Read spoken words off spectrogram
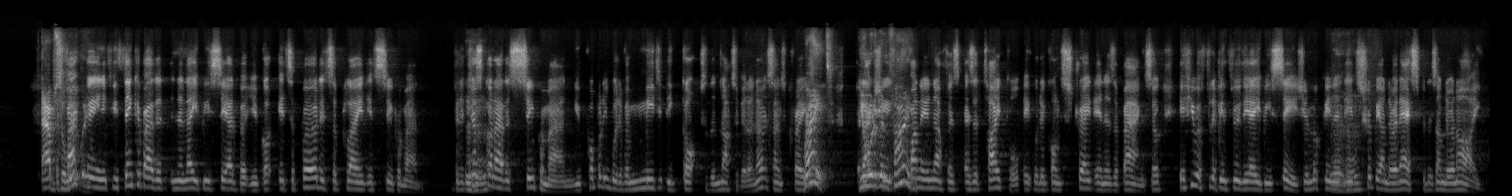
Absolutely. The fact being, if you think about it in an ABC advert, you've got it's a bird, it's a plane, it's Superman. If it had just Mhm. gone out as Superman, you probably would have immediately got to the nut of it. I know it sounds crazy. Right. You would have been fine. Funny enough, as, as a title, it would have gone straight in as a bang. So if you were flipping through the ABCs, you're looking at it Mhm. should be under an S, but it's under an I.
